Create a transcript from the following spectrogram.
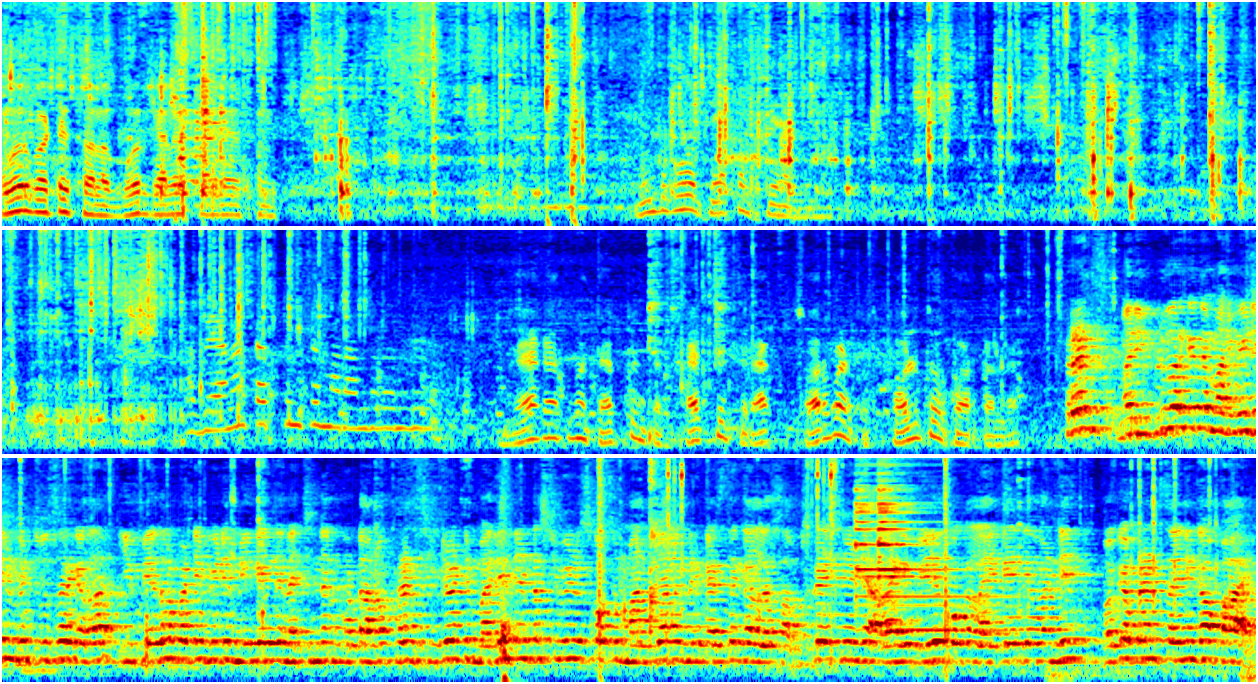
గోరు పట్టేసుకోవాలి ఎలా తయారేస్తుంది అదేనా తప్పించే మరి అందులో జాగ్రత్తగా తప్పించారు కత్తిరా చొరబడుతుంది పళ్ళుతో కొరకల్లా ఫ్రెండ్స్ మరి ఇప్పుడు వరకు అయితే మన వీడియో మీరు చూసారు కదా ఈ పీతల పట్టి వీడియో మీకైతే నచ్చింది అనుకుంటాను. ఫ్రెండ్స్ ఇటువంటి మరిన్ని ఇంట్రెస్ట్ వీడియోస్ కోసం మన ఛానల్ మీరు ఖచ్చితంగా సబ్స్క్రైబ్ చేయండి. అలాగే వీడియోకి ఒక లైక్ అయితే ఇవ్వండి. Okay friends signing bye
